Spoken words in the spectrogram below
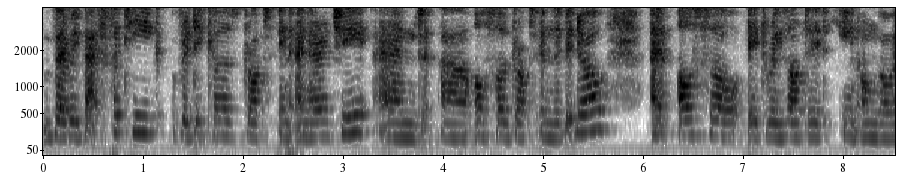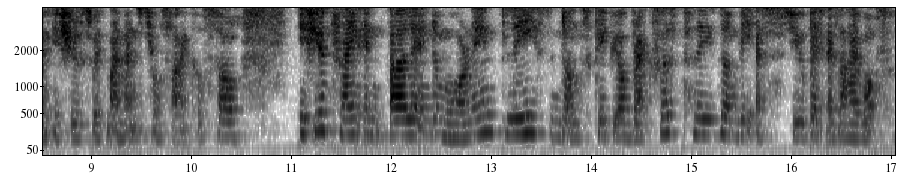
very bad fatigue ridiculous drops in energy and uh, also drops in libido and also it resulted in ongoing issues with my menstrual cycle so if you train in early in the morning, please don't skip your breakfast. Please don't be as stupid as I was,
